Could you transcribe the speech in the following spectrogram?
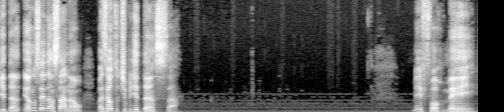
que dança. Eu não sei dançar, não, mas é outro tipo de dança. Me formei,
